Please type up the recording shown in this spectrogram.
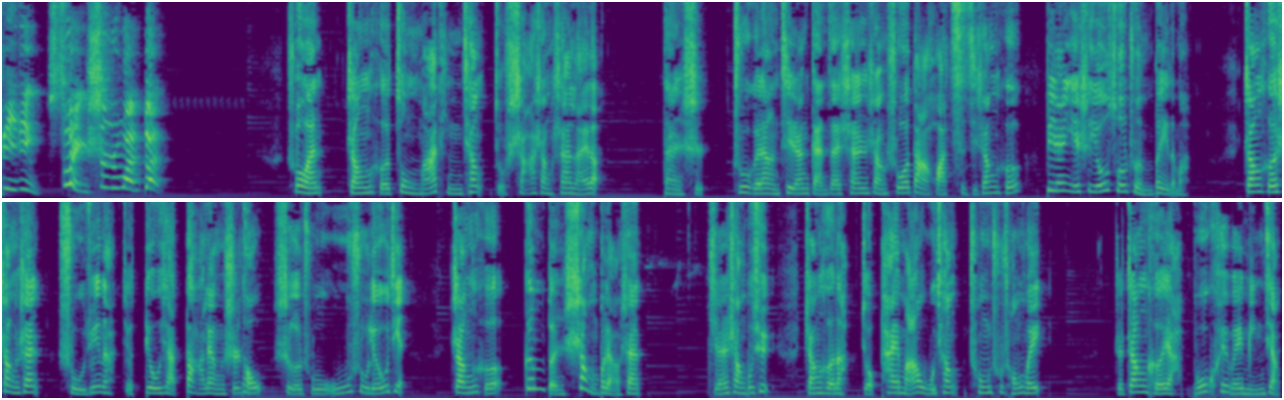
必定碎尸万段！”说完，张合纵马挺枪就杀上山来了。但是诸葛亮既然敢在山上说大话刺激张合，必然也是有所准备的嘛。张合上山，蜀军呢就丢下大量石头，射出无数流箭。张合。根本上不了山，既然上不去，张合呢就拍马舞枪冲出重围。这张合呀，不愧为名将，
